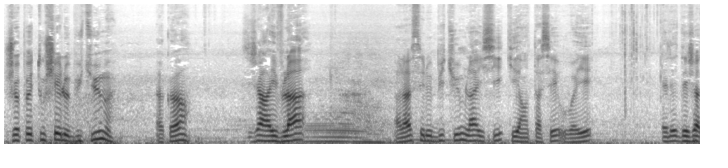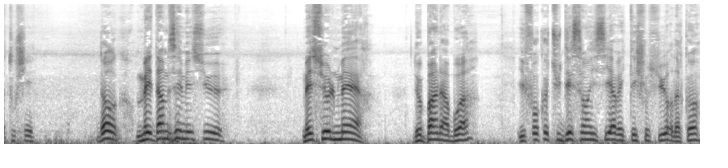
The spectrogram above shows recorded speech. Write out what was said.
je peux toucher le bitume. D'accord Si j'arrive là, voilà, c'est le bitume là, ici, qui est entassé. Vous voyez Elle est déjà touchée. Donc, mesdames et messieurs, messieurs le maire de Bandabois, il faut que tu descends ici avec tes chaussures, d'accord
